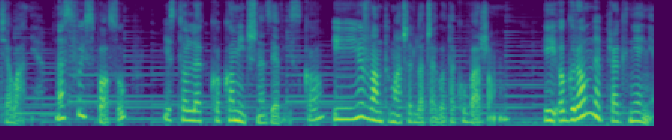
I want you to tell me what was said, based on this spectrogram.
działanie. Na swój sposób jest to lekko komiczne zjawisko i już Wam tłumaczę, dlaczego tak uważam. Jej ogromne pragnienie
